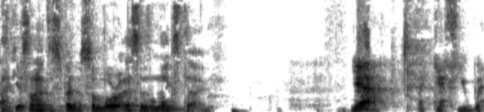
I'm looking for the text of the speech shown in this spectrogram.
I guess I'll have to spend some more S's next time. Yeah, I guess you will.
